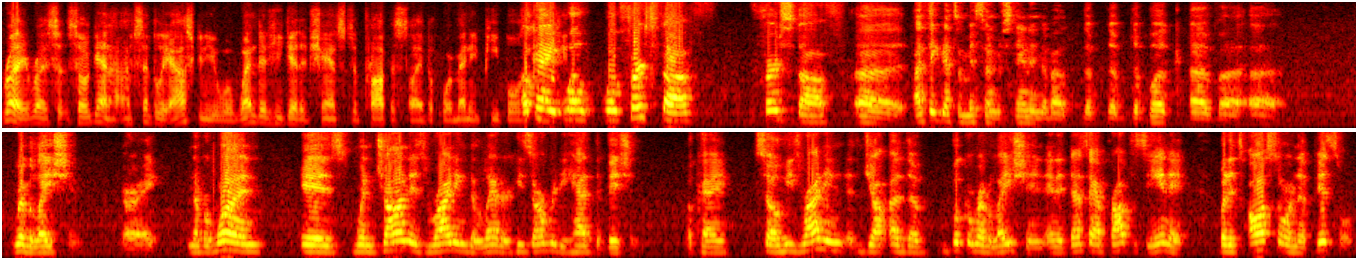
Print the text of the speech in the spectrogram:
Right, right. So, so again, I'm simply asking you, well, when did he get a chance to prophesy before many people? Okay, well, well, first off, first off, uh, I think that's a misunderstanding about the the, the book of uh, uh, Revelation. All right, number one is when John is writing the letter, he's already had the vision. Okay, so he's writing Jo- uh, the book of Revelation, and it does have prophecy in it, but it's also an epistle.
